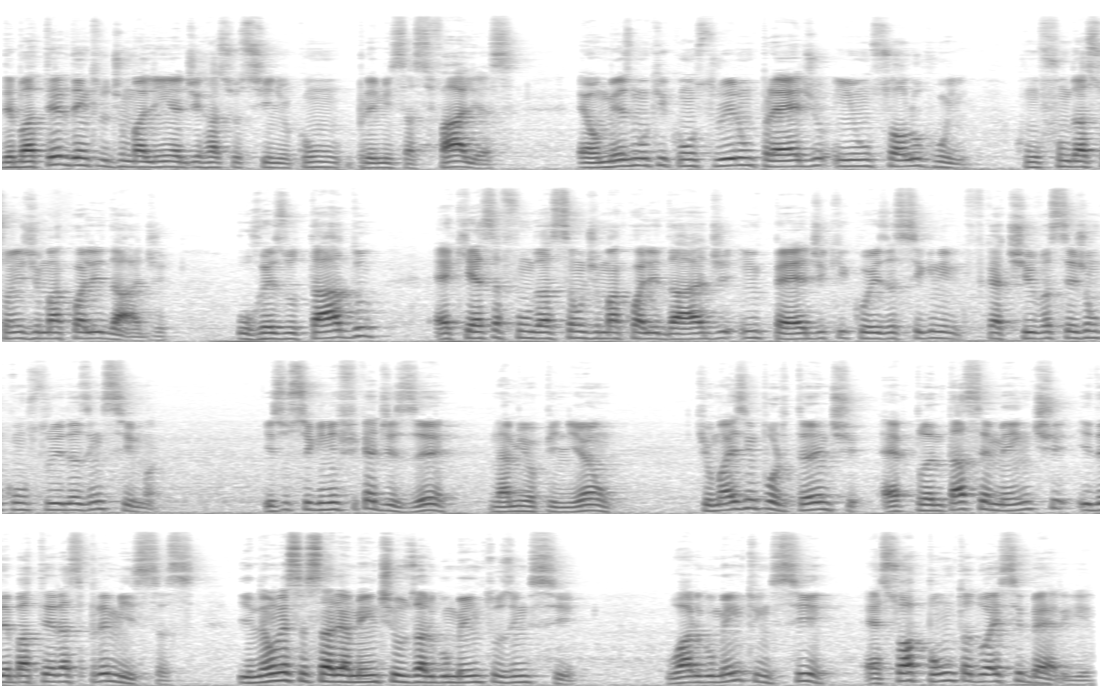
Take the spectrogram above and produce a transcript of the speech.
Debater dentro de uma linha de raciocínio com premissas falhas é o mesmo que construir um prédio em um solo ruim com fundações de má qualidade. O resultado é que essa fundação de má qualidade impede que coisas significativas sejam construídas em cima. Isso significa dizer, na minha opinião, que o mais importante é plantar semente e debater as premissas, e não necessariamente os argumentos em si. O argumento em si é só a ponta do iceberg,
